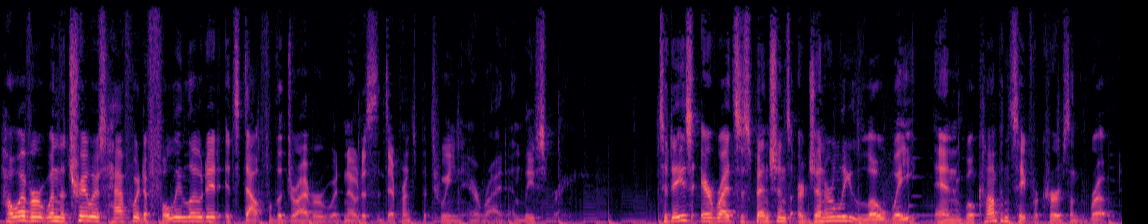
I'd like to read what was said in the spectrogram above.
However, when the trailer is halfway to fully loaded, it's doubtful the driver would notice the difference between air ride and leaf spring. Today's air ride suspensions are generally low weight and will compensate for curves on the road.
